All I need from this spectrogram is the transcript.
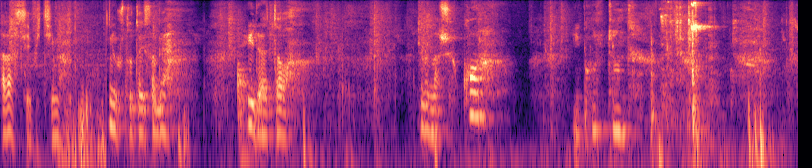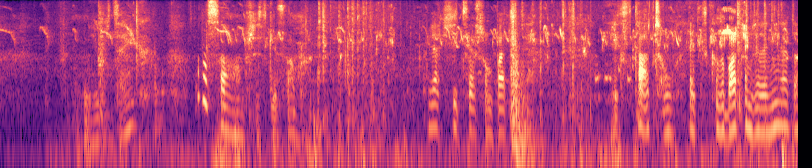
Zaraz się widzimy. Już tutaj sobie idę to do naszych kur i kurcząt. Nie widzę ich. No są, wszystkie są. Jak się cieszą, patrzcie. Jak skaczą. Jak tylko zobaczą zieleninę, to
